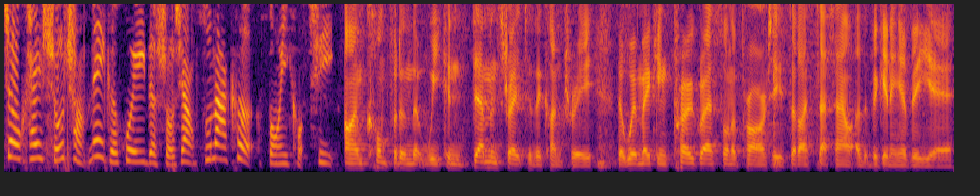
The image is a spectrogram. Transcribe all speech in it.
召开首场内阁会议的首相苏纳克松一口气。I'm confident that we can demonstrate to the country that we're making progress on the priorities that I set out at the beginning of the year:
